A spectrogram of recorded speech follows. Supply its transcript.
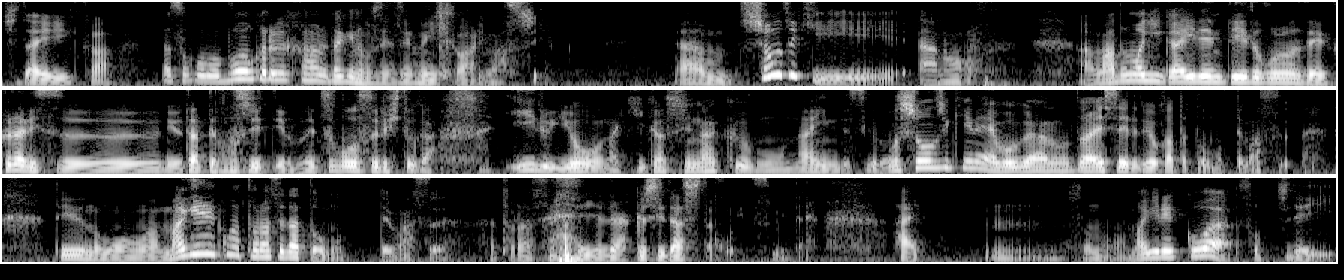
主題歌、あそこのボーカルが変わるだけでも全然雰囲気変わりますし。あ正直、あの、窓マギ外伝っていうところでクラリスに歌ってほしいっていうのを熱望する人がいるような気がしなくもないんですけど、正直ね、僕はあのドライセールで良かったと思ってます。っていうのも、まあ、紛れ子は取らせだと思ってます。取らせ、略し出したこいつみたいな。はい。うん、その、紛れっ子はそっちでいい。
